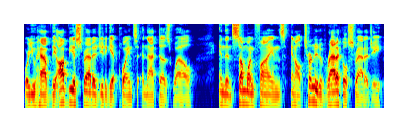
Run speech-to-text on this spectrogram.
where you have the obvious strategy to get points and that does well and then someone finds an alternative radical strategy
